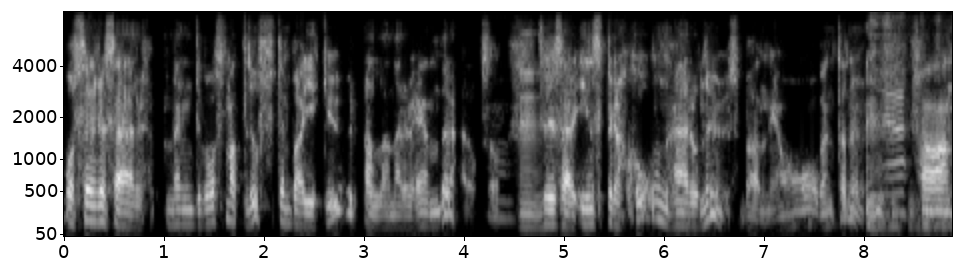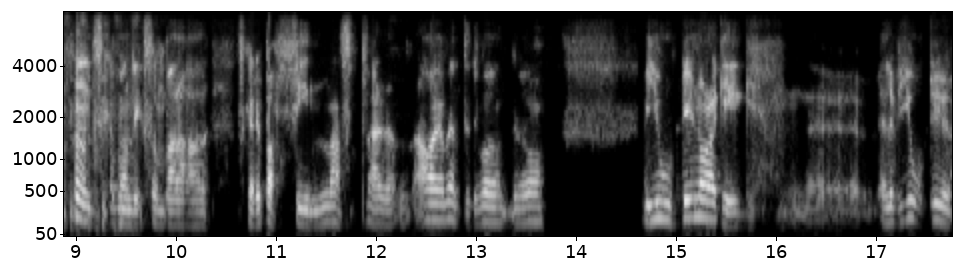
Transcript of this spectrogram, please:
Och så är det så här, men det var som att luften bara gick ur alla när det hände det här också. Mm. mm. Så det är så här inspiration här och nu. Så bara, ja vänta nu. Ja. Fan, ska man liksom bara, ska det bara finnas? Ja jag vet inte, det var, det var vi gjorde ju några gig. eh, Eller vi gjorde ju,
